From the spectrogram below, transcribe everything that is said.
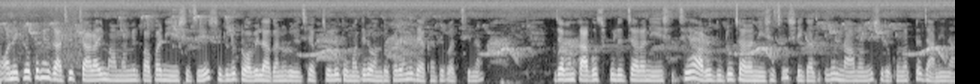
অনেক রকমের গাছের চারাই মামামের পাপা নিয়ে এসেছে, সেগুলো টবে লাগানো রয়েছে। অ্যাকচুয়ালি তোমাদের অন্ধকারে আমি দেখাতে পাচ্ছি না। যেমন কাগজ ফুলের চারা নিয়ে এসেছে, আরও দুটো চারা নিয়ে এসেছে, সেই গাছগুলোর নাম আমি সেরকম একটা জানি না।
